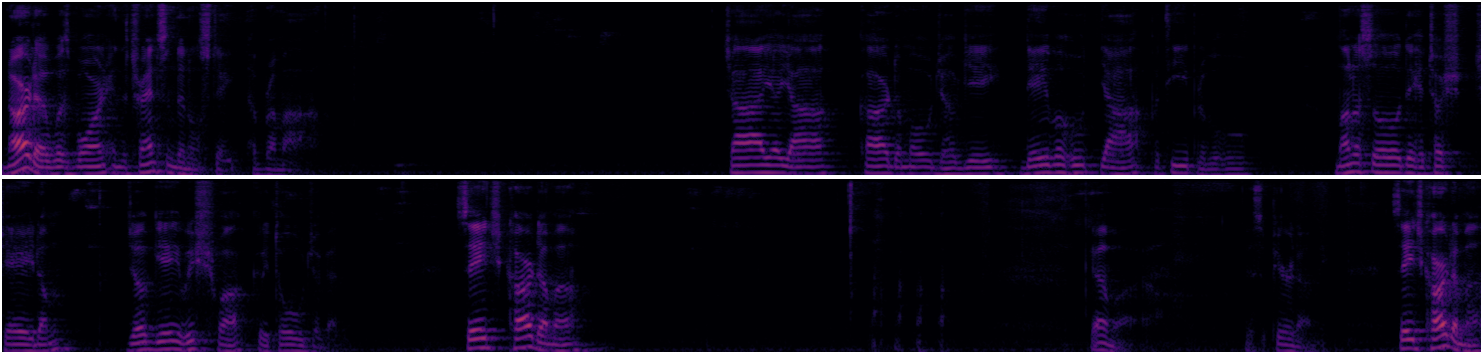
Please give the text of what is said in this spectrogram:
Narada was born in the transcendental state of Brahma. Chayaya Kardamo Jagi Devahutya Pati Prabhu Manaso Dehatosh Chedam Jagye Vishwa Krito Jagat. Sage Kardama Come on. Disappeared on me. Sage Kardama,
